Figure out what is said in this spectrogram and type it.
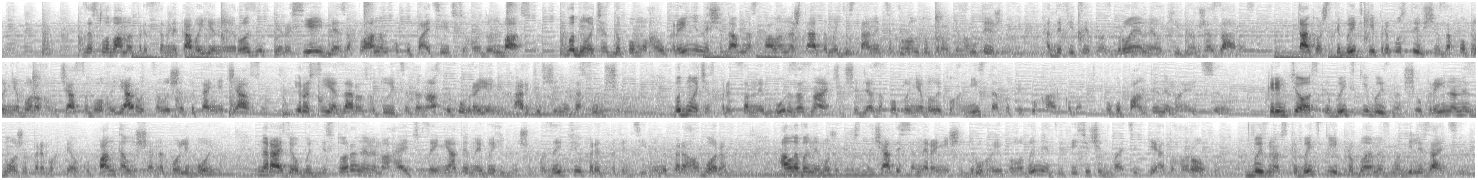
За словами представника воєнної розвідки, Росія йде за планом окупації всього Донбасу. Водночас допомога Україні нещодавно схвалена штатами дістанеться фронту протягом тижня, а дефіцитна зброя необхідна вже зараз. Також Скибицький припустив, що захоплення ворогом часового яру це лише питання часу, і Росія зараз готується до наступу в районі Харківщини та Сумщини. Водночас представник ГУР зазначив, що для захоплення великого міста по типу Харкова окупанти не мають сил. Крім цього, Скибицький визнав, що Україна не зможе перемогти окупанта лише на полі бою. Наразі обидві сторони намагаються зайняти найвигіднішу позицію перед потенційними переговорами, але вони можуть розпочатися не раніше другої половини 2025 року. Визнав Скибицький проблеми з мобілізацією.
